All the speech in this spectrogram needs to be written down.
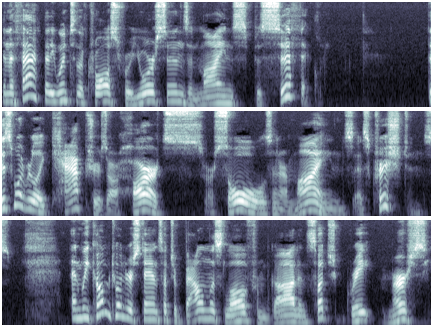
And the fact that He went to the cross for your sins and mine specifically. This is what really captures our hearts, our souls, and our minds as Christians. And we come to understand such a boundless love from God and such great mercy.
